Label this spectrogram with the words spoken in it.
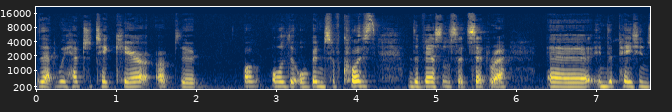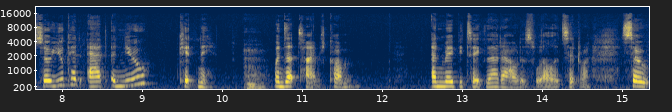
that we have to take care of the of all the organs, of course, the vessels, etc., uh, in the patient. So you could add a new kidney mm. when that time's come, and maybe take that out as well, etc. So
